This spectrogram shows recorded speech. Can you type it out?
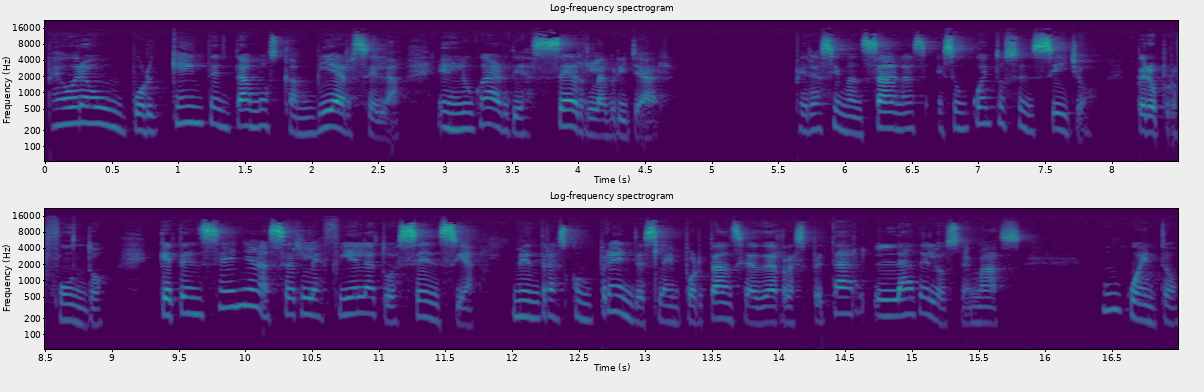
Peor aún, ¿por qué intentamos cambiársela en lugar de hacerla brillar? Peras y manzanas es un cuento sencillo, pero profundo, que te enseña a serle fiel a tu esencia mientras comprendes la importancia de respetar la de los demás. Un cuento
